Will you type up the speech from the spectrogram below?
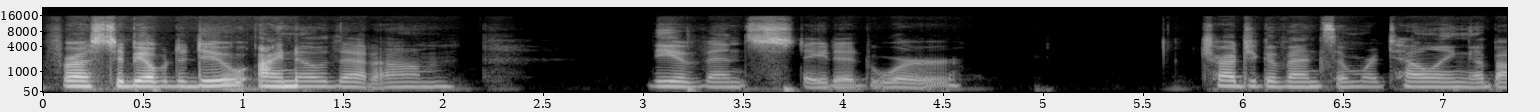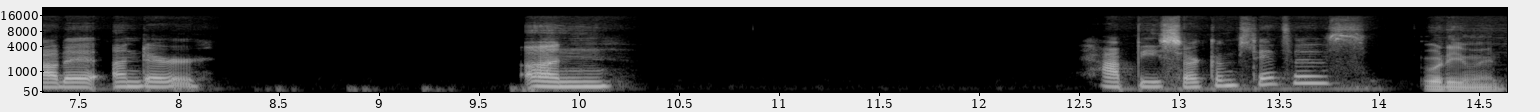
for us to be able to do. I know that um, the events stated were tragic events, and we're telling about it under unhappy circumstances. What do you mean?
